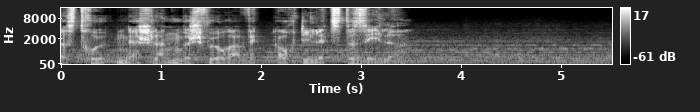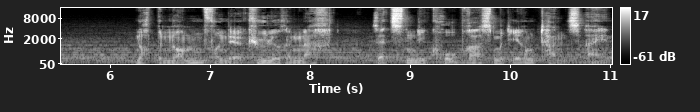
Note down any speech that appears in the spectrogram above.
Das Tröten der Schlangenbeschwörer weckt auch die letzte Seele. Noch benommen von der kühleren Nacht setzten die Kobras mit ihrem Tanz ein.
